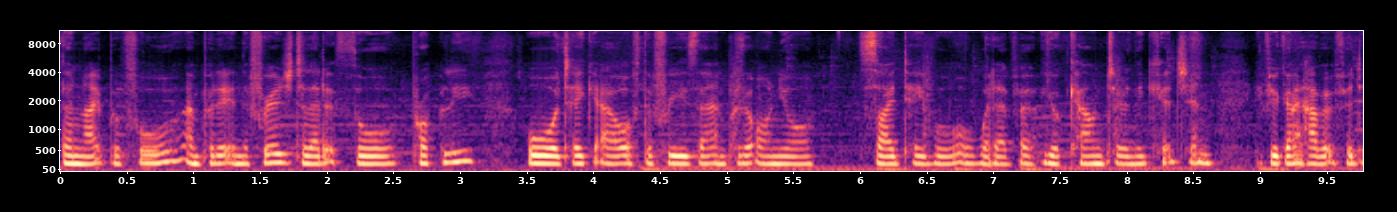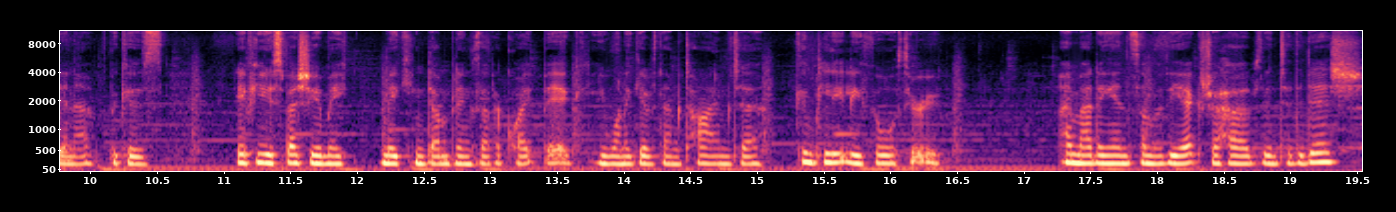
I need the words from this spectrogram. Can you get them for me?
the night before and put it in the fridge to let it thaw properly, or take it out of the freezer and put it on your side table or whatever, your counter in the kitchen, if you're going to have it for dinner. Because if you especially make making dumplings that are quite big, you want to give them time to completely thaw through. I'm adding in some of the extra herbs into the dish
